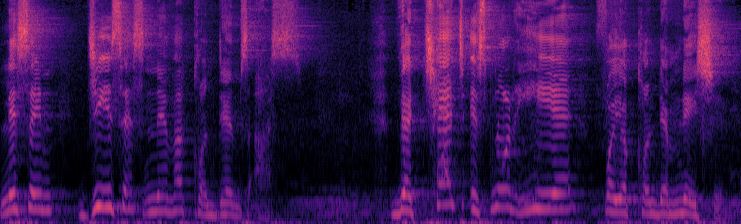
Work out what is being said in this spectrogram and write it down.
Listen, Jesus never condemns us. The church is not here for your condemnation.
